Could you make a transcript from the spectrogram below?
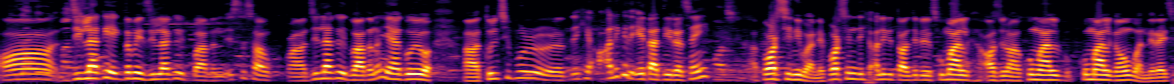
जिल्लाकै एकदमै जिल्लाकै उत्पादन यस्तो छ जिल्लाकै उत्पादन हो। यहाँको यो तुलसीपुरदेखि अलिकति यतातिर चाहिँ पर्सिनी भन्ने पर्सिनीदेखि अलिकति तलतिर कुमाल हजुर कुमाल कुमाल गाउँ भन्ने रहेछ।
